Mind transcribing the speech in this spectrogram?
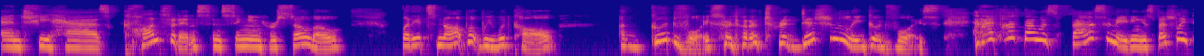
and she has confidence in singing her solo but it's not what we would call a good voice or not a traditionally good voice. And I thought that was fascinating, especially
